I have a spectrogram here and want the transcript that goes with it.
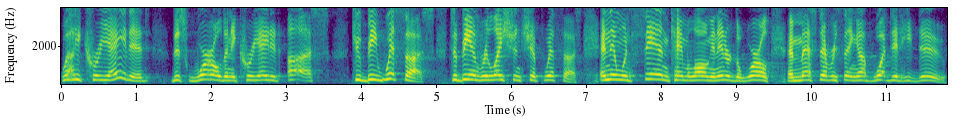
Well, He created this world and He created us to be with us, to be in relationship with us. And then when sin came along and entered the world and messed everything up, what did he do?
